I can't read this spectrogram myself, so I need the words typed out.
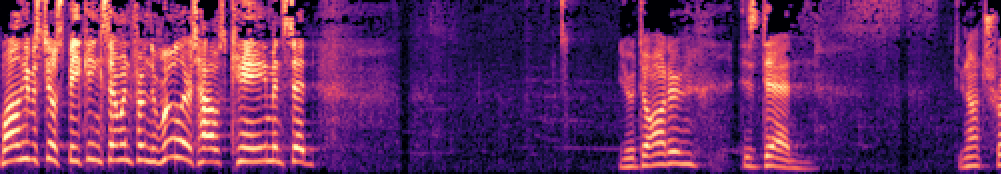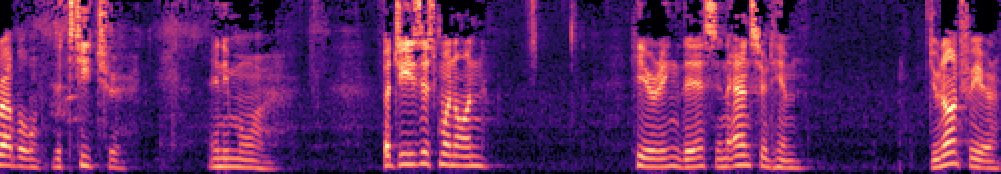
While he was still speaking, someone from the ruler's house came and said, Your daughter is dead. Do not trouble the teacher anymore. But Jesus went on hearing this and answered him, Do not fear,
